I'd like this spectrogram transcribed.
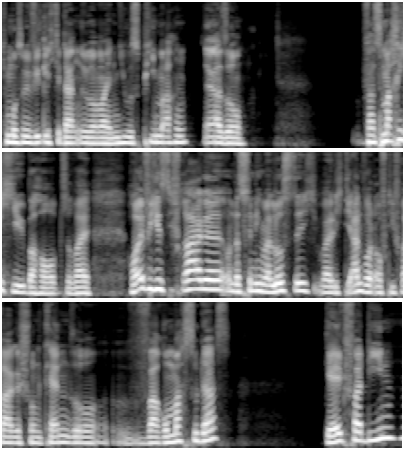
ich muss mir wirklich Gedanken über meinen USP machen. Ja. Also was mache ich hier überhaupt? So, weil häufig ist die Frage, und das finde ich mal lustig, weil ich die Antwort auf die Frage schon kenne, so, warum machst du das? Geld verdienen?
